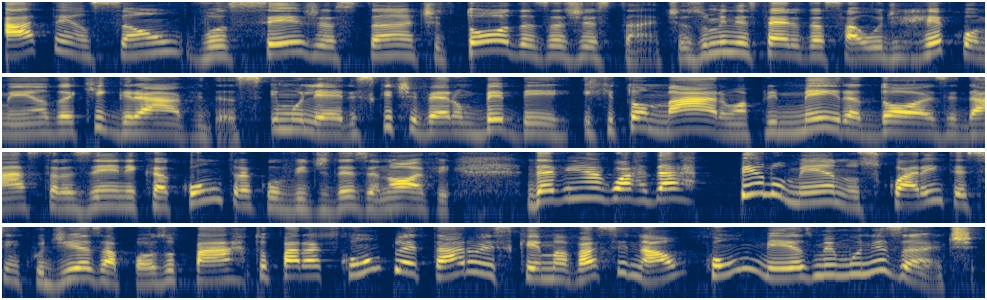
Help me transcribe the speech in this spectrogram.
Atenção, você gestante, todas as gestantes. O Ministério da Saúde recomenda que grávidas e mulheres que tiveram bebê e que tomaram a primeira dose da AstraZeneca contra a Covid-19 devem aguardar pelo menos 45 dias após o parto para completar o esquema vacinal com o mesmo imunizante.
